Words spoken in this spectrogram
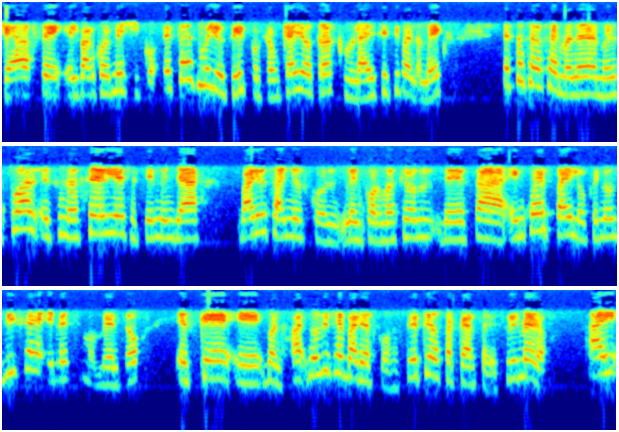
que hace el Banco de México. Esta es muy útil porque aunque hay otras como la de Banamex, esta se hace de manera mensual, es una serie, se tienen ya varios años con la información de esta encuesta y lo que nos dice en este momento es que, eh, bueno, nos dice varias cosas. Yo quiero sacar tres. Primero, hay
